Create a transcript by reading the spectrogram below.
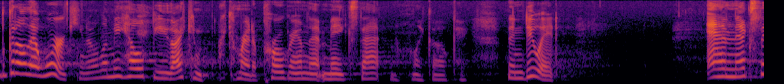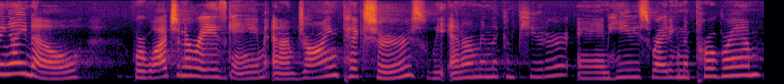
look at all that work, you know, let me help you. I can, I can write a program that makes that. I'm like, okay, then do it. And next thing I know, we're watching a Rays game, and I'm drawing pictures. We enter them in the computer, and he's writing the program.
